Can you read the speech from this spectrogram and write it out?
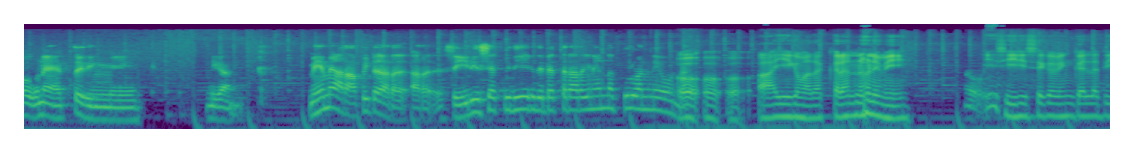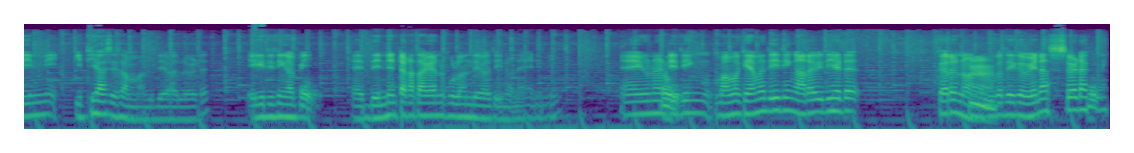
ඔවුන ඇත්ත ඉතින් මේ නිගන්න මේම අර අපිට අර අර සීරිසියක් විදිහයට පැත්තර අරගෙන යන්න පුළුවන්නේ ඕ ආයක මදක් කරන්න ඕන මේ. ඒ සිරිස් එක වෙන් කල්ලා තින්නේ ඉතිහාසය සම්බන්ධ දෙවල්ලට ඒ ඉතින් අපි දෙන්නට කතාගන්න පුළුවන් දෙවති නොන ඇනම ඒවුණට ඉතින් මම කැමති ඉතින් අර විදිහට කරනවා මොක දෙක වෙනස් වැඩක්න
